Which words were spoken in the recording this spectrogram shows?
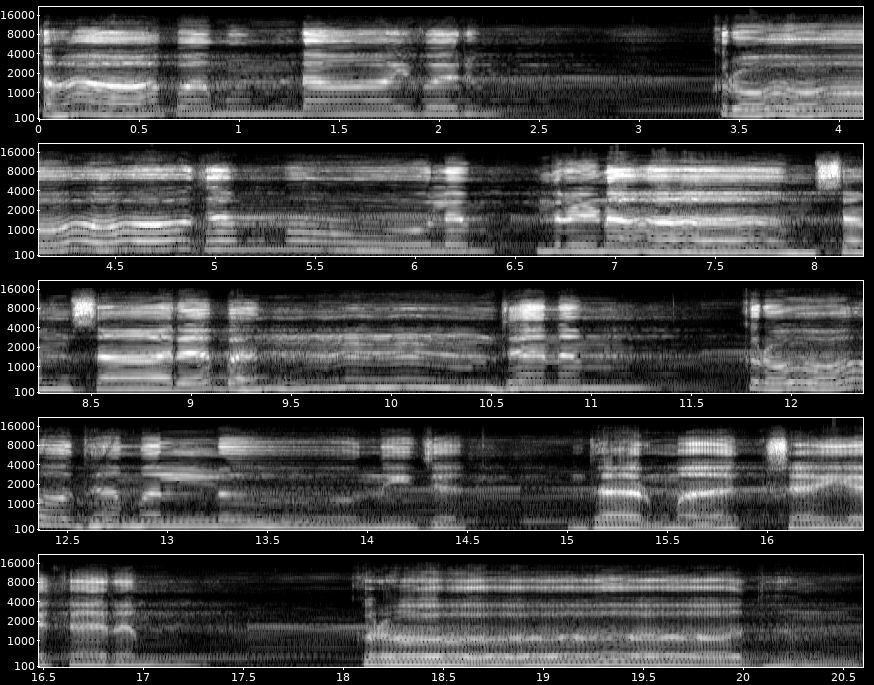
മനസ്താപമുണ്ടായി വരും. ക്രോധം മൂലം നൃണാം സംസാരബന്ധനം. ക്രോധമല്ലോ നിജ ധർമ്മക്ഷയകരം. ക്രോധം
